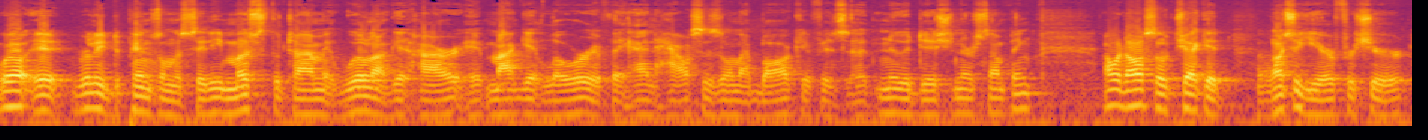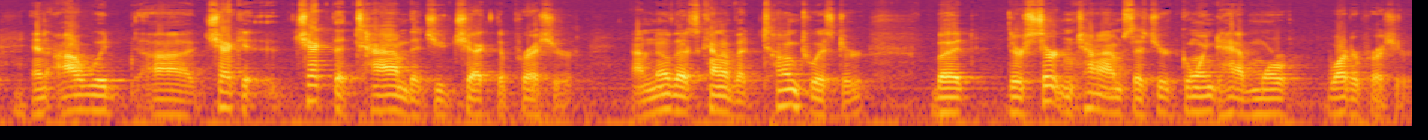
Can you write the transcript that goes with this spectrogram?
well, it really depends on the city. Most of the time, it will not get higher. It might get lower if they add houses on that block, if it's a new addition or something. I would also check it once a year for sure, and I would uh, check it. Check the time that you check the pressure. I know that's kind of a tongue twister, but there's certain times that you're going to have more water pressure.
